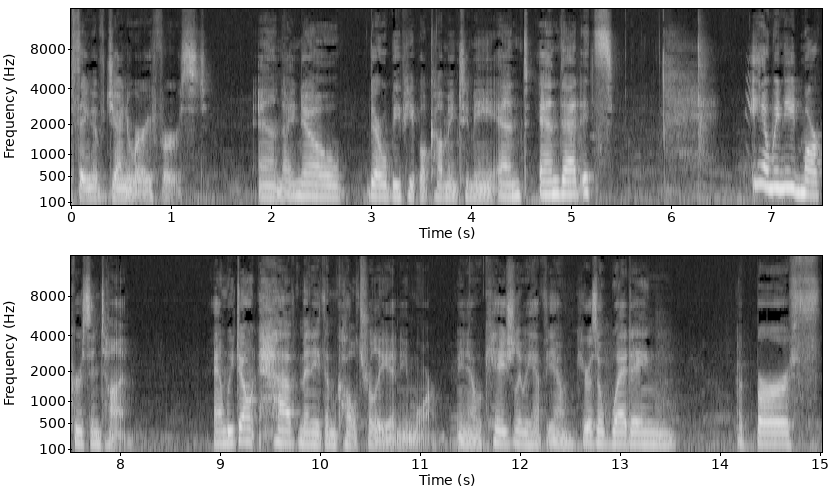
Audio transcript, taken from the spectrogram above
thing of January first, and I know there will be people coming to me, and and that it's, you know, we need markers in time. And we don't have many of them culturally anymore. You know, occasionally we have, you know, here's a wedding, a birth,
